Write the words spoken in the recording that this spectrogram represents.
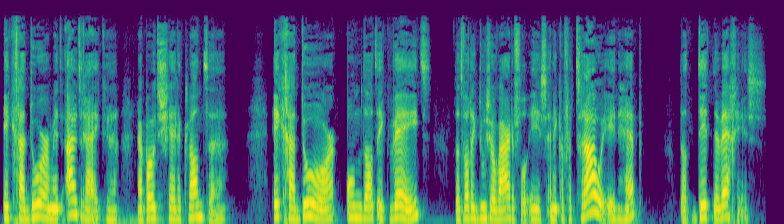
Ik ga door met uitreiken naar potentiële klanten. Ik ga door omdat ik weet dat wat ik doe zo waardevol is en ik er vertrouwen in heb dat dit de weg is.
